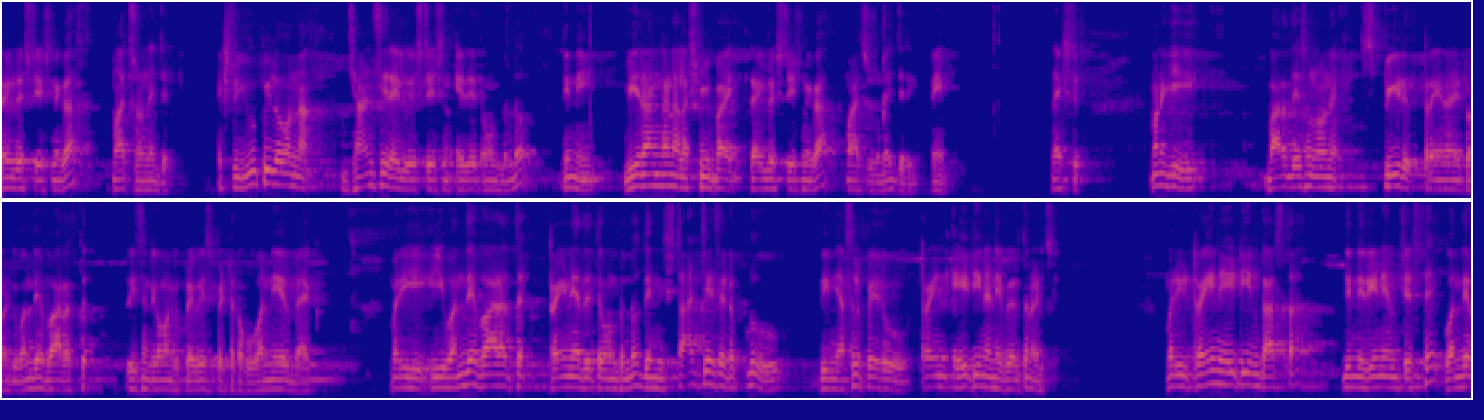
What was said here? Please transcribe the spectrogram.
రైల్వే స్టేషన్గా మార్చడం అనేది జరిగింది. నెక్స్ట్ యూపీలో ఉన్న ఝాన్సీ రైల్వే స్టేషన్ ఏదైతే ఉంటుందో దీన్ని వీరాంగణ లక్ష్మీబాయి రైల్వే స్టేషన్గా మార్చడం అనేది జరిగింది. నేమ్ నెక్స్ట్ మనకి భారతదేశంలోనే స్పీడ్ ట్రైన్ అనేటువంటి వందే భారత్ రీసెంట్గా మనకి ప్రవేశపెట్టారు ఒక వన్ ఇయర్ బ్యాక్. మరి ఈ వందే భారత్ ట్రైన్ ఏదైతే ఉంటుందో దీన్ని స్టార్ట్ చేసేటప్పుడు దీన్ని అసలు పేరు ట్రైన్ ఎయిటీన్ అనే పేరుతో నడిచింది మరి ఈ ట్రైన్ ఎయిటీన్ కాస్త దీన్ని రీనేమ్ చేస్తే వందే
